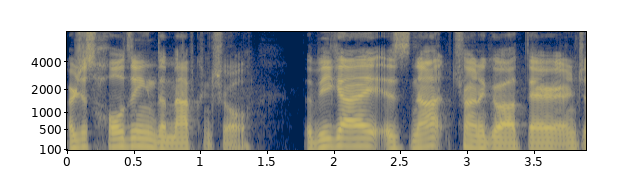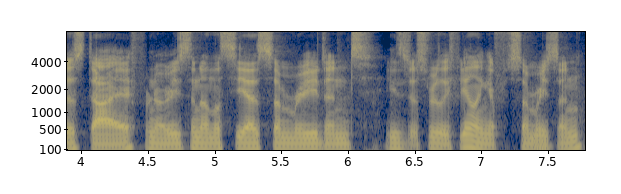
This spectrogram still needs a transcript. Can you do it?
are just holding the map control. The B guy is not trying to go out there and just die for no reason unless he has some read and he's just really feeling it for some reason.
